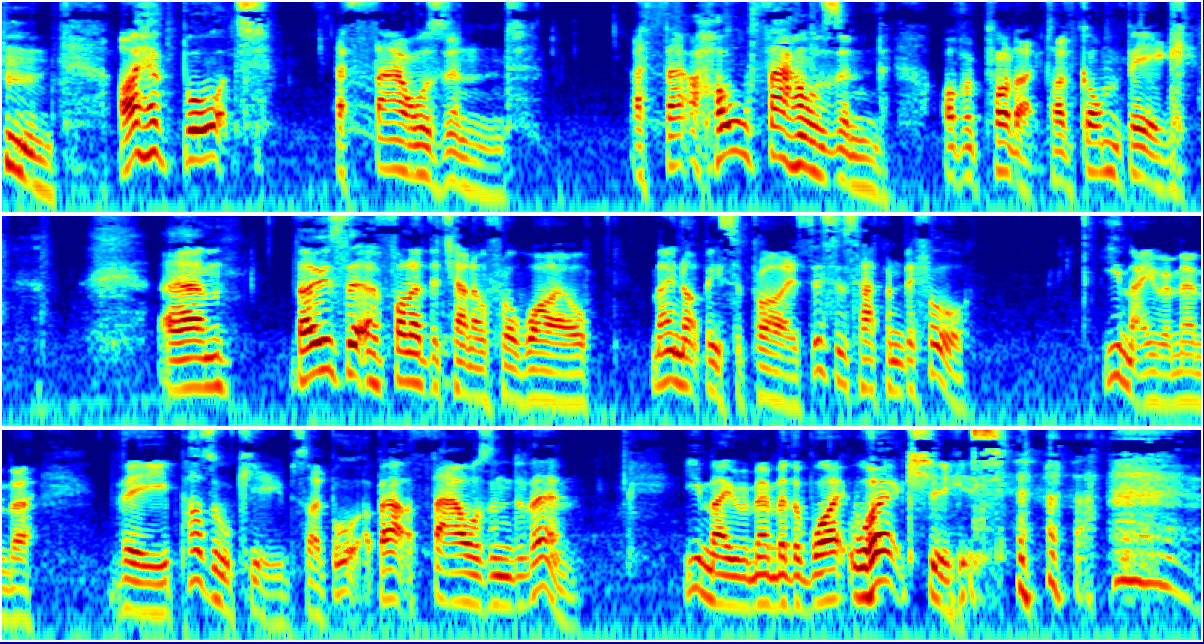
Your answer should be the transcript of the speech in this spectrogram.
I have bought a thousand, a, th a, whole thousand of a product. I've gone big. Um, those that have followed the channel for a while may not be surprised. This has happened before. You may remember the puzzle cubes. I bought about a thousand of them. You may remember the white worksheets.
